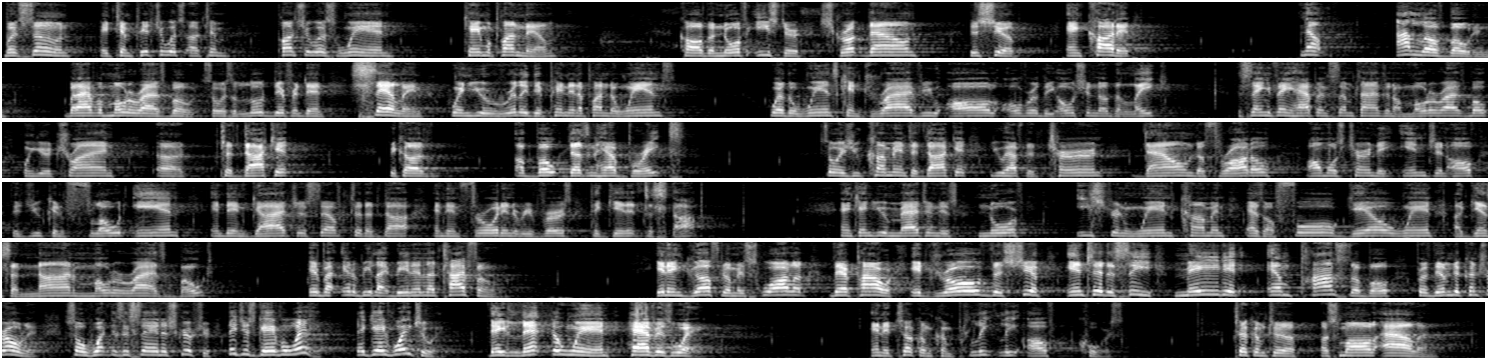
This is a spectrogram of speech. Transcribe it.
But soon, a tempestuous, a tempestuous wind came upon them, called the Northeaster, struck down the ship and caught it. Now, I love boating, but I have a motorized boat, so it's a little different than sailing when you're really dependent upon the winds, where the winds can drive you all over the ocean or the lake. The same thing happens sometimes in a motorized boat when you're trying uh, to dock it because a boat doesn't have brakes. So as you come into dock it, you have to turn down the throttle, almost turn the engine off that you can float in and then guide yourself to the dock and then throw it into reverse to get it to stop. And can you imagine this northeastern wind coming as a full gale wind against a non motorized boat? It'll be like being in a typhoon. It engulfed them, it swallowed their power, it drove the ship into the sea, made it impossible for them to control it. So, what does it say in the scripture? They just gave away. They gave way to it. They let the wind have its way. And it took them completely off course. Took them to a small island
